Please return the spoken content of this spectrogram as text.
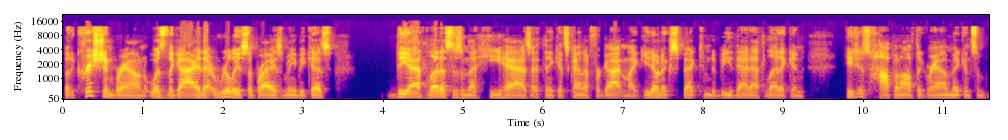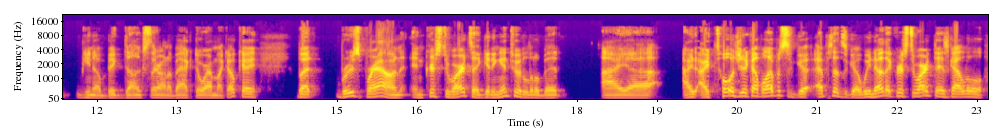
But Christian Braun was the guy that really surprised me because the athleticism that he has, I think it's kind of forgotten. Like you don't expect him to be that athletic, and he's just hopping off the ground, making some, you know, big dunks there on a back door. I'm like, okay. But Bruce Brown and Chris Duarte getting into it a little bit. I uh I, I told you a couple episodes ago, episodes ago, we know that Chris Duarte's got a little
